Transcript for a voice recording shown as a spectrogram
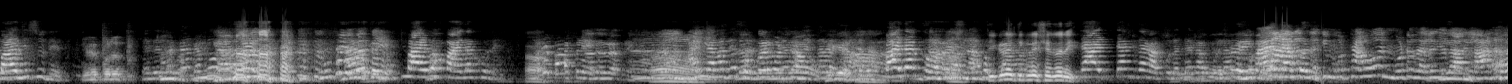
पाय दिसू देत पाय बघ पाय दाखवले हा. हा. हो. तिकडे तिकडे शेजारी. मोठा हो मोठं झालं असं लहान. हो.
